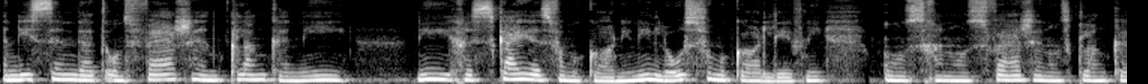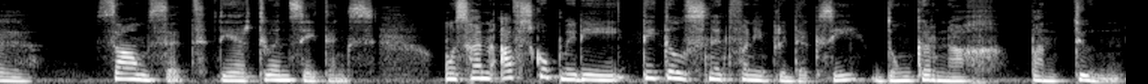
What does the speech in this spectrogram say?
in die sin dat ons verse en klanke nie nie geskei is van mekaar nie, nie los van mekaar leef nie. Ons gaan ons verse en ons klanke saamsit deur toonsettings. Ons gaan afskop met die titelsnit van die produksie Donker Nag Pantoon.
